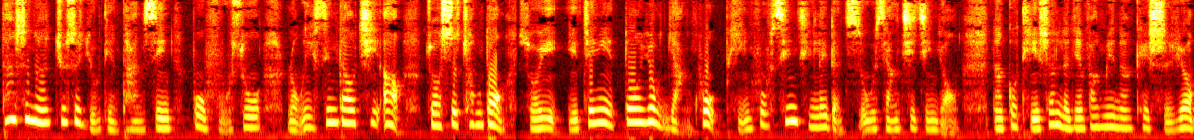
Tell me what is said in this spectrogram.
但是呢，就是有点贪心，不服输，容易心高气傲，做事冲动。所以，也建议多用养护、平复心情类的植物香气精油，能够提升人缘方面呢，可以使用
